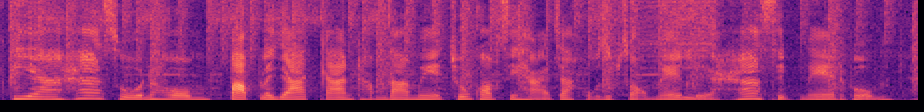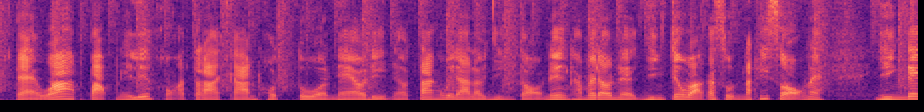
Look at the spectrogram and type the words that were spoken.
XPR 50 นะผม ปรับระยะการทำดาเมจช่วงความเสียหายจาก 62 เมตร เหลือ 50 เมตรผม แต่ว่าปรับในเรื่องของอัตราการหดตัวแนวดีแนวตั้งเวลาเรายิงต่อเนื่องทำให้เราเนี่ยยิงจังหวะกระสุนนัดที่2เนี่ยยิงได้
